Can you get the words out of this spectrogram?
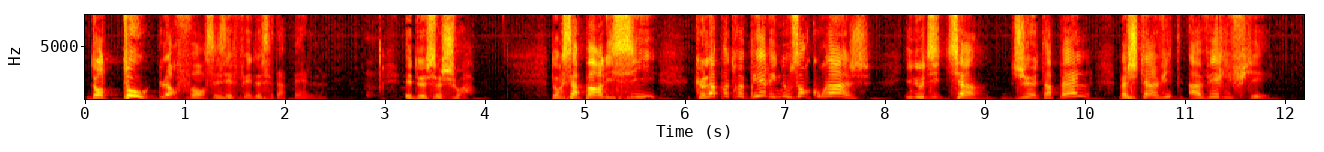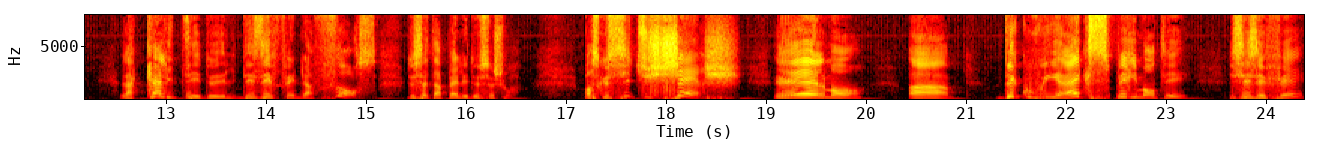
dans toute leur force les effets de cet appel et de ce choix. Donc ça parle ici que l'apôtre Pierre, il nous encourage. Il nous dit, tiens, Dieu t'appelle, ben je t'invite à vérifier la qualité des effets, de la force de cet appel et de ce choix. Parce que si tu cherches réellement à découvrir, à expérimenter ces effets,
